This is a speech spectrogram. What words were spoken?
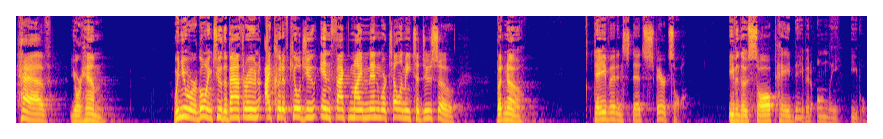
have your hem. When you were going to the bathroom, I could have killed you. In fact, my men were telling me to do so. But no, David instead spared Saul, even though Saul paid David only evil.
